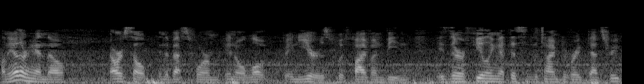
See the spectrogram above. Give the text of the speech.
On the other hand, though, RSL in the best form in a lo- in years with five unbeaten. Is there a feeling that this is the time to break that streak?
